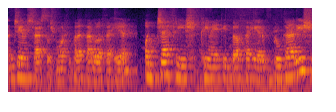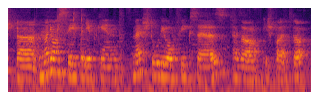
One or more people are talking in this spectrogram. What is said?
a James Charles-os Morphe palettából a fehér. A Jeffrey-s Cremated-ből a fehér brutális. Uh, nagyon szép egyébként, meg Studio Fix ez, a kis paletta.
